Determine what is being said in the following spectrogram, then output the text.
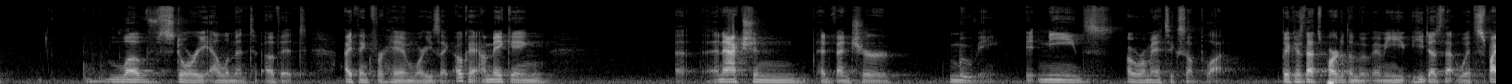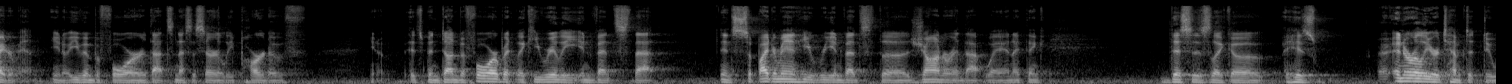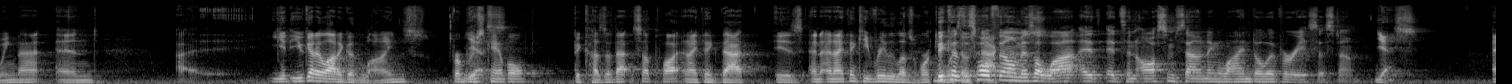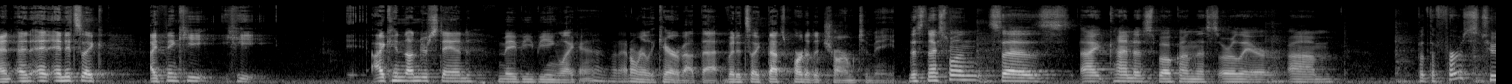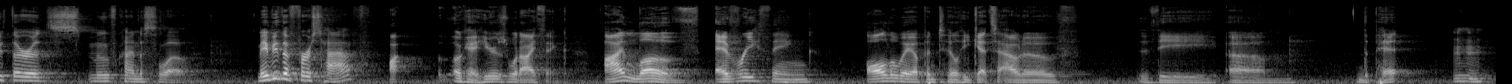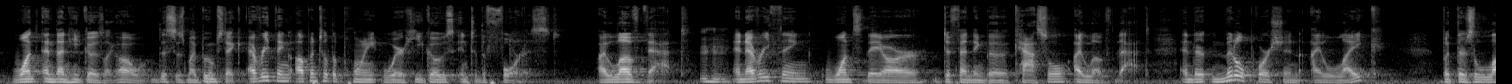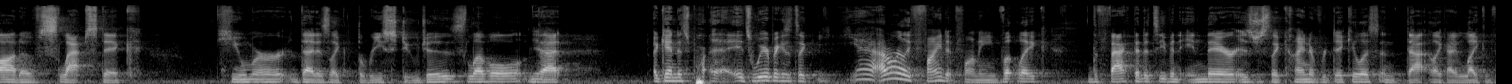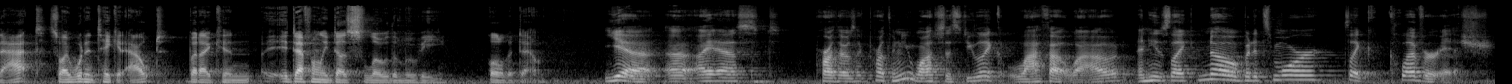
love story element of it, I think for him where he's like, okay, I'm making a- an action adventure movie. It needs a romantic subplot because that's part of the movie. I mean, he, he does that with Spider-Man. You know, even before that's necessarily part of. You know, it's been done before, but like he really invents that. In Spider-Man, he reinvents the genre in that way, and I think this is like a his an earlier attempt at doing that, and uh, you, you get a lot of good lines from Bruce Yes. Campbell because of that subplot, and I think that is, and, and I think he really loves working Because this whole actors. film is a lot. It, it's an awesome sounding line delivery system. Yes, and and and, and it's like I think he he. I can understand maybe being like, eh, but I don't really care about that. But it's like that's part of the charm to me. This next one says I kind of spoke on this earlier, um, but the first two thirds move kind of slow. Maybe the first half. Okay, here's what I think. I love everything all the way up until he gets out of the um, the pit. Mhm. One, and then he goes like, "Oh, this is my boomstick." Everything up until the point where he goes into the forest. I love that. Mhm. And everything once they are defending the castle, I love that. And the middle portion I like, but there's a lot of slapstick humor that is like Three Stooges level. Yeah. That again, it's it's weird because it's like, yeah, I don't really find it funny, but like the fact that it's even in there is just like kind of ridiculous, and that like I like that, so I wouldn't take it out, but I can. It definitely does slow the movie a little bit down. Yeah, uh, I asked Parth. I was like, Parth, when you watch this, do you like laugh out loud? And he's like, No, but it's more. It's like clever-ish.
